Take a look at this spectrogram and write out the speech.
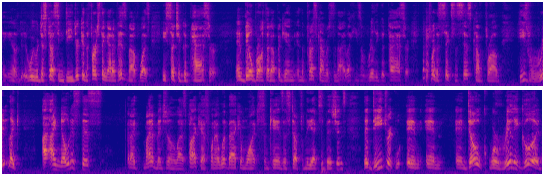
you know we were discussing Dedric, and the first thing out of his mouth was he's such a good passer. And Bill brought that up again in the press conference tonight. Like he's a really good passer. That's where the six assists come from. He's re- like I, I noticed this and I might have mentioned on the last podcast when I went back and watched some Kansas stuff from the exhibitions that Dedric and and and Doke were really good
